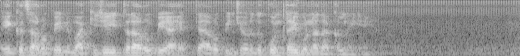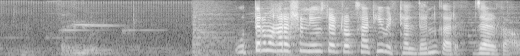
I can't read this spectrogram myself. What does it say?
एकच आरोपी आहे आणि बाकीचे इतर आरोपी आहेत त्या आरोपींच्या विरुद्ध कोणताही गुन्हा दाखल नाही आहे. उत्तर महाराष्ट्र न्यूज नेटवर्कसाठी विठ्ठल धनकर जळगाव.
